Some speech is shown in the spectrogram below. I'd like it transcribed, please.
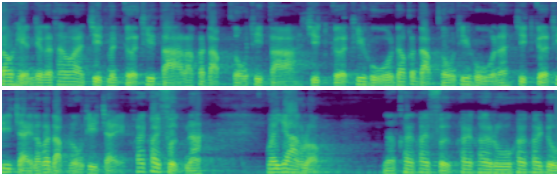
ต้องเห็นจนกระทั่งว่าจิตมันเกิดที่ตาแล้วก็ดับลงที่ตา จิตเกิดที่หู แล้วก็ดับลงที่หูนะจิตเกิดที่ใจแล้วก็ดับลงที่ใจ ค่อย ๆ ฝึกนะ ไม่ยากหรอกนะค่อยๆฝึก ค่อย ๆ รู้ ค่อย ๆ ดู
